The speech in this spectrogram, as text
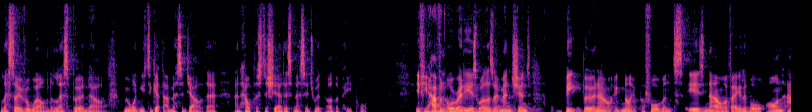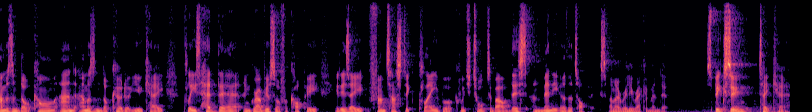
less overwhelmed and less burned out. We want you to get that message out there and help us to share this message with other people. If you haven't already, as well as I mentioned, Beat Burnout Ignite Performance is now available on Amazon.com and Amazon.co.uk. Please head there and grab yourself a copy. It is a fantastic playbook which talks about this and many other topics, and I really recommend it. Speak soon. Take care.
